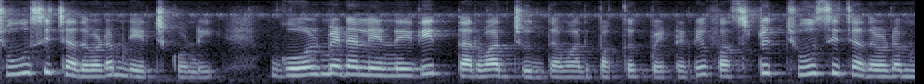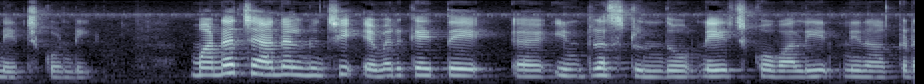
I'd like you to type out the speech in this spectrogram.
చూసి చదవడం నేర్చుకోండి. గోల్డ్ మెడల్ అనేది తర్వాత చూద్దాం అది పక్కకు పెట్టండి. ఫస్ట్ చూసి చదవడం నేర్చుకోండి. మన ఛానల్ నుంచి ఎవరికైతే ఇంట్రెస్ట్ ఉందో నేర్చుకోవాలి నేను అక్కడ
